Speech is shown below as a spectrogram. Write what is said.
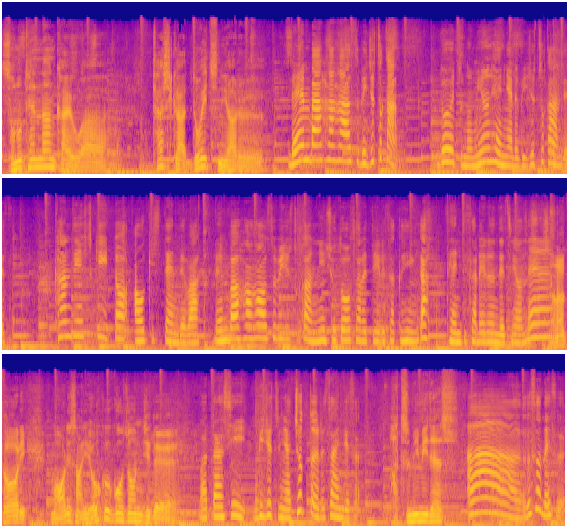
その展覧会は確かドイツにある。レンバッハハウス美術館。ドイツのミュンヘンにある美術館ですカンディンスキーと青木支店ではレンバッハハウス美術館に所蔵されている作品が展示されるんですよね。その通り。森さんよくご存知で。私美術にはちょっとうるさいんです。初耳です。ああ嘘です。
